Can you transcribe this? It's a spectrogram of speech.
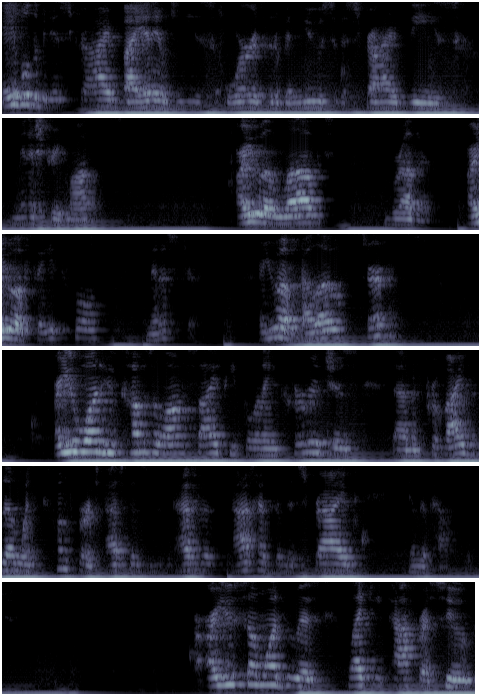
able to be described by any of these words that have been used to describe these ministry models? Are you a loved brother? Are you a faithful minister? Are you a fellow servant? Are you one who comes alongside people and encourages them and provides them with comfort as, as, as has been described in the passage? Are you someone who is like Epaphras, who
